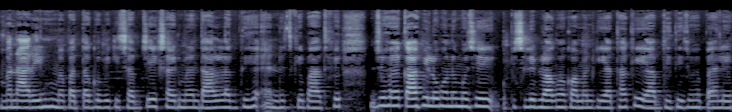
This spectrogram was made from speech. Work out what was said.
बना रही हूँ मैं पत्ता गोभी की सब्ज़ी। एक साइड में दाल लग दी है एंड इसके बाद फिर जो है काफ़ी लोगों ने मुझे पिछले ब्लॉग में कमेंट किया था कि आप दीदी जो है पहले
